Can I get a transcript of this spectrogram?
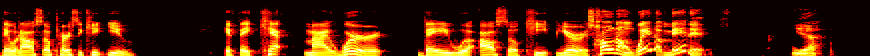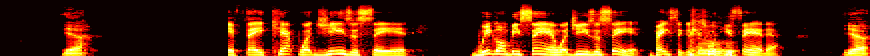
they would also persecute you. If they kept my word, they will also keep yours. Hold on, wait a minute. Yeah. Yeah. If they kept what Jesus said, we're going to be saying what Jesus said. Basically, mm-hmm. what he's mm-hmm. saying there. Yeah.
